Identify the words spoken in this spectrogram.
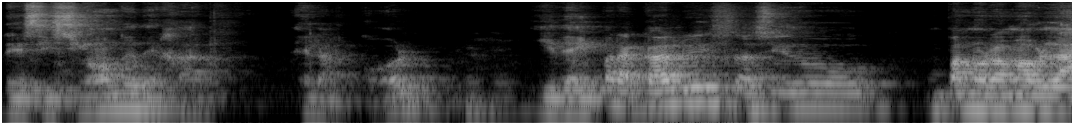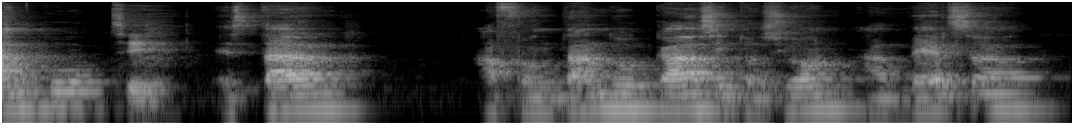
decisión de dejar el alcohol. Y de ahí para acá, Luis, ha sido un panorama blanco. Sí. Estar afrontando cada situación adversa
